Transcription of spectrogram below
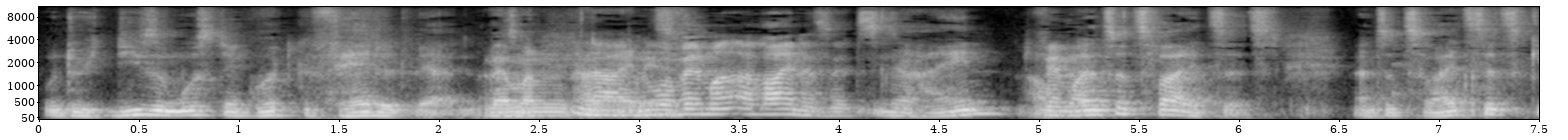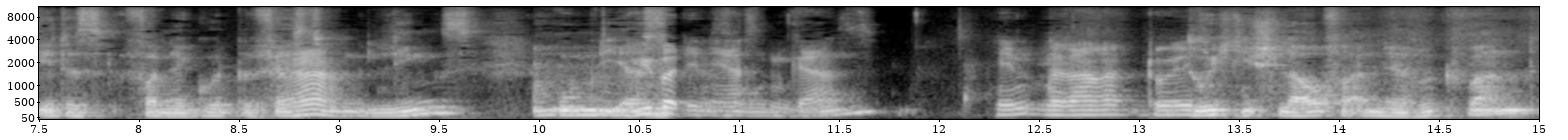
Und durch diese muss der Gurt gefädelt werden. Wenn Also- man Nein, alleine nur wenn man alleine sitzt. Nein, auch wenn Wenn man, man- zu zweit sitzt. Wenn man zu zweit sitzt, geht es von der Gurtbefestigung links um die erste über den ersten Gas, rum, hinten ra- durch. durch die Schlaufe an der Rückwand,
